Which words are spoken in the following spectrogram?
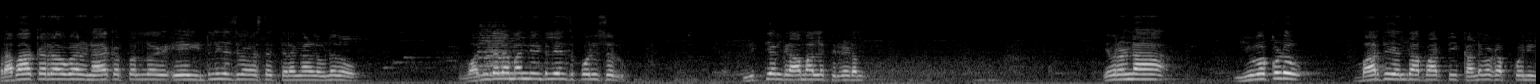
ప్రభాకర్ రావు గారి నాయకత్వంలో ఏ ఇంటెలిజెన్స్ వ్యవస్థ తెలంగాణలో ఉన్నదో వందల మంది ఇంటెలిజెన్స్ పోలీసులు నిత్యం గ్రామాల్లో తిరగడం. ఎవరన్నా యువకుడు భారతీయ జనతా పార్టీ కండవ కప్పుకొని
